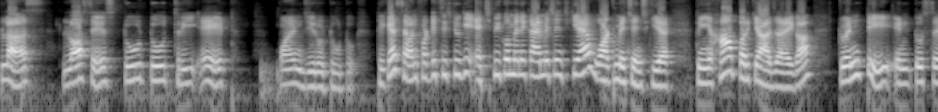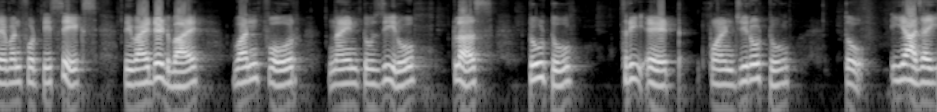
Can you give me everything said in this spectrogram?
plus losses two two three eight point zero two two ठीक है सेवन फोर्टी सिक्स क्योंकि एचपी को मैंने काय में चेंज किया है? वॉट में चेंज किया है। तो यहाँ पर क्या आ जाएगा? Twenty into seven forty six divided by one four nine two zero plus two two three eight point zero two तो ये आ जाएगी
